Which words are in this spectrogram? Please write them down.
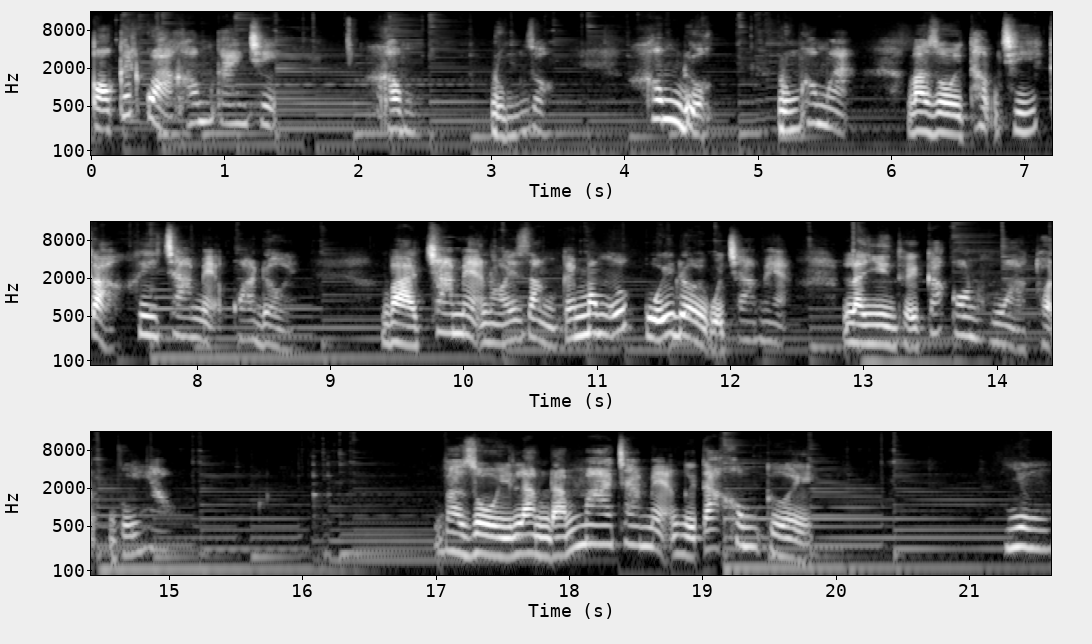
Có kết quả không, các anh chị? Không, đúng rồi. Không được, đúng không ạ? À? và rồi thậm chí cả khi cha mẹ qua đời. Và cha mẹ nói rằng cái mong ước cuối đời của cha mẹ là nhìn thấy các con hòa thuận với nhau. Và rồi làm đám ma cha mẹ người ta không cười. Nhưng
